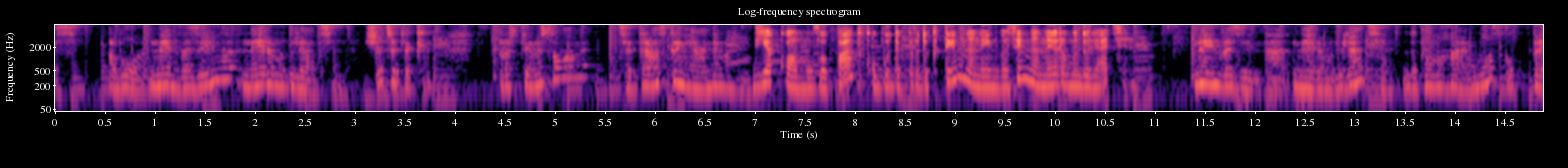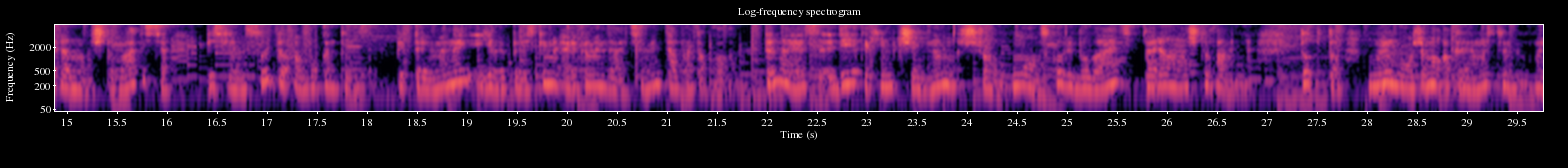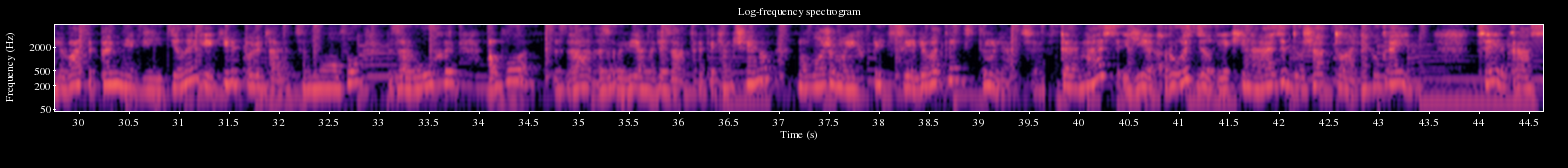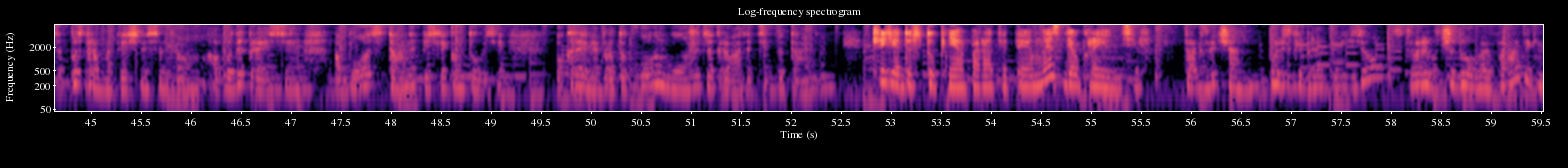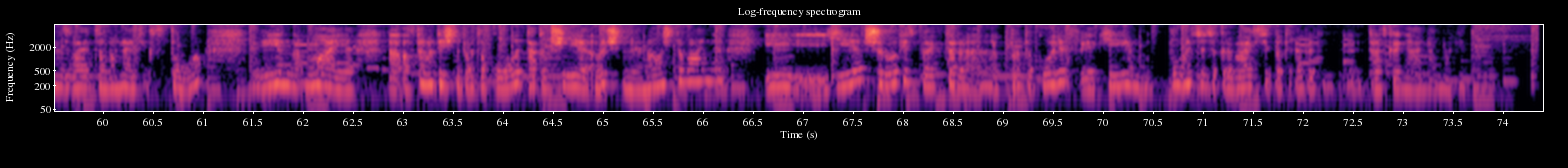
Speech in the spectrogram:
ТМС або неінвазивна нейромодуляція. Що це таке? Простими словами, це транскраніальний магніт. В якому випадку буде продуктивна неінвазивна нейромодуляція? Неінвазивна нейромодуляція допомагає мозку перелаштуватися після інсульту або контузії, підтриманий європейськими рекомендаціями та протоколами. ТМС діє таким чином, що в мозку відбувається перелаштування, тобто ми можемо окремо стимулювати певні відділи, які відповідають за мову, за рухи або за зорові аналізатори. Таким чином ми можемо їх підсилювати стимуляцією. В ТМС є розділ, який наразі дуже актуальний в Україні. Це якраз посттравматичний синдром або депресія, або стани після контузії. Окремі протоколи можуть закривати ці питання. Чи є доступні апарати ТМС для українців? Так, звичайно, польський бренд-дивізіон створив чудовий апарат, який називається Magnetic 100. Він має е, автоматичні протоколи, також є ручне налаштування і є широкий спектр е, протоколів, які повністю закривають всі потреби е, транскраніального магніту.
